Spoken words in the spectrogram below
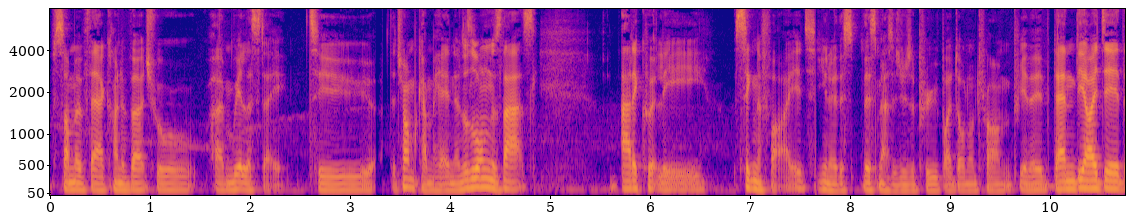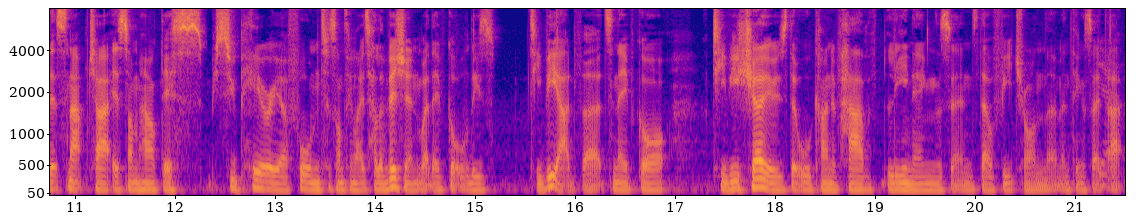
some of their kind of virtual um, real estate to the Trump campaign. And as long as that's adequately signified, you know, this this message is approved by Donald Trump, you know, then the idea that Snapchat is somehow this superior form to something like television, where they've got all these TV adverts and they've got TV shows that will kind of have leanings and they'll feature on them and things like yeah. that.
